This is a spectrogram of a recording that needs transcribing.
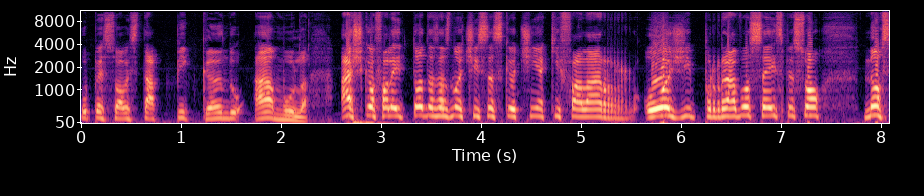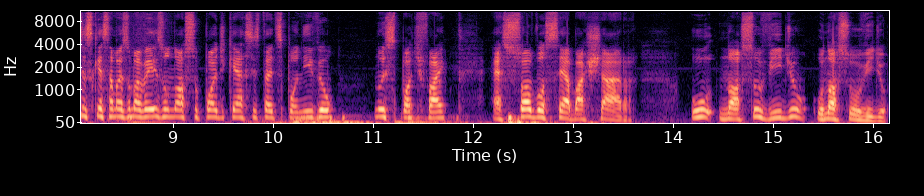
o pessoal está picando a mula. Acho que eu falei todas as notícias que eu tinha que falar hoje para vocês, pessoal. Não se esqueça mais uma vez, o nosso podcast está disponível no Spotify. É só você abaixar o nosso vídeo, o nosso vídeo.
